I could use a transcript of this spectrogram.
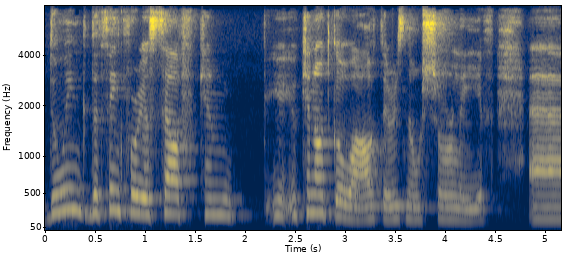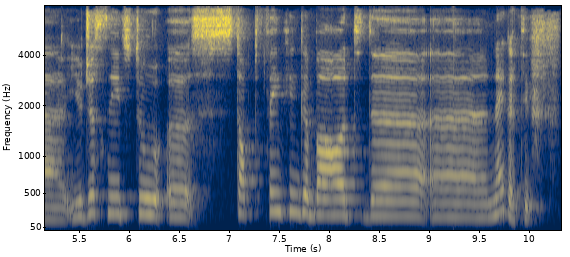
doing the thing for yourself can you, you, cannot go out. There is no shore leave. Uh, you just need to uh, stop thinking about the uh, negative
